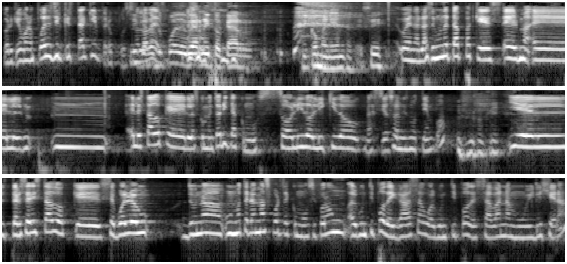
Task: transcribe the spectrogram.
porque bueno, puedes decir que está aquí, pero pues Sí, no que lo no ves. se puede ver ni tocar. Qué conveniente. Sí. Bueno, la segunda etapa que es el, ma- el, mm, el estado que les comenté ahorita, como sólido, líquido, gaseoso al mismo tiempo. Y el tercer estado que se vuelve un, de una, un material más fuerte, como si fuera un- algún tipo de gasa o algún tipo de sábana muy ligera.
